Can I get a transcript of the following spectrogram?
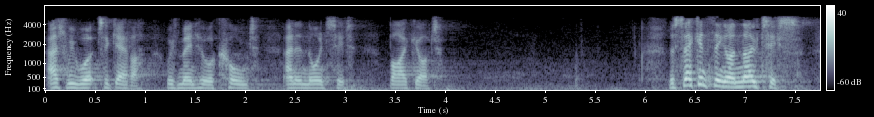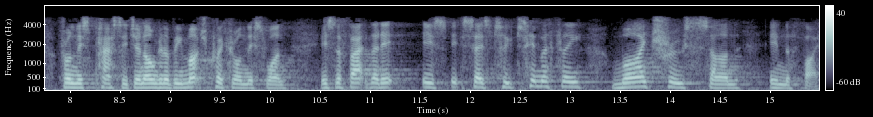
as we work together with men who are called and anointed by God. The second thing I notice from this passage, and I'm going to be much quicker on this one, is the fact that it, is, it says to Timothy, my true son in the faith.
